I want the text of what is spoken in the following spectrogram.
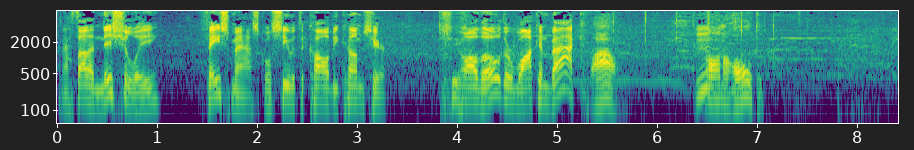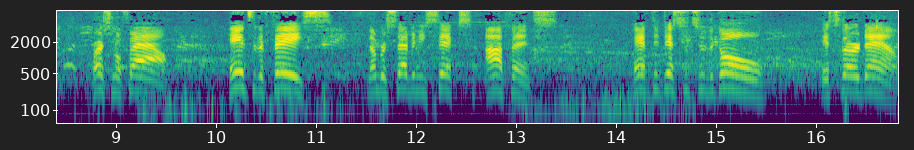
And I thought initially, face mask. We'll see what the call becomes here. Although they're walking back. Wow. Mm. On a hold. Personal foul. Hands to the face. Number 76, offense. Half the distance to the goal. It's third down.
